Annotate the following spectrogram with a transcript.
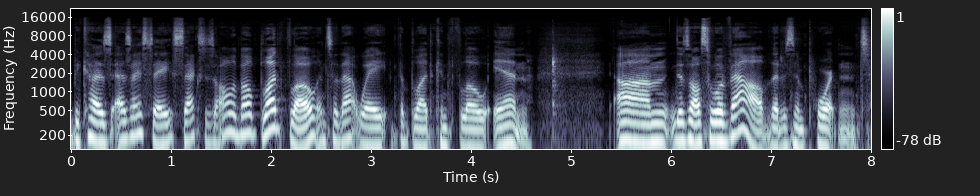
because, as I say, sex is all about blood flow, and so that way the blood can flow in. Um, there's also a valve that is important.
